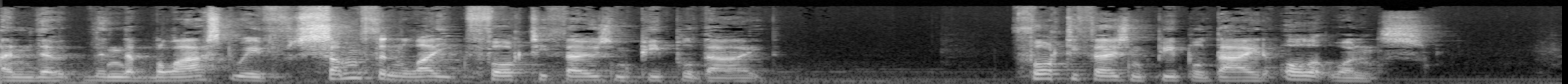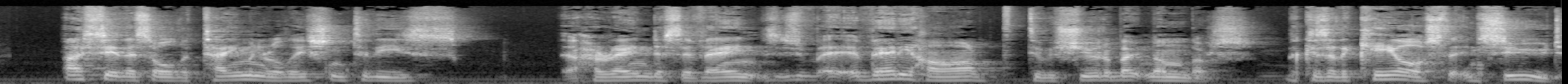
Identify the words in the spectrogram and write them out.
and the, then the blast wave, something like 40,000 people died. 40,000 people died all at once. I say this all the time in relation to these horrendous events. It's very hard to be sure about numbers because of the chaos that ensued.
